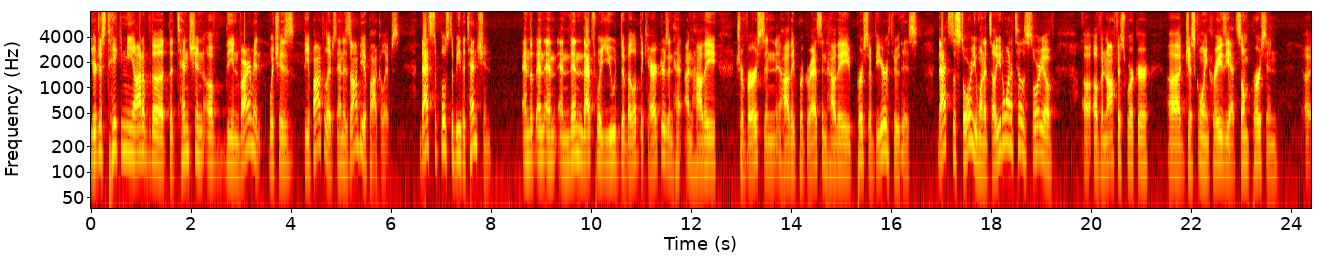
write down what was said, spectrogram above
you're just taking me out of the the tension of the environment, which is the apocalypse and a zombie apocalypse. That's supposed to be the tension, and the and and and then that's where you develop the characters and ha- and how they traverse and how they progress and how they persevere through this. That's the story you want to tell. You don't want to tell a story of uh, of an office worker uh, just going crazy at some person uh,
